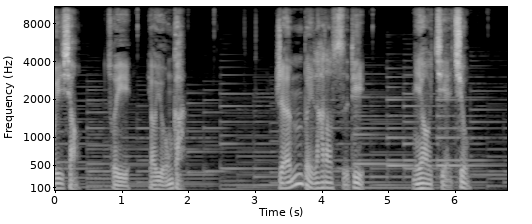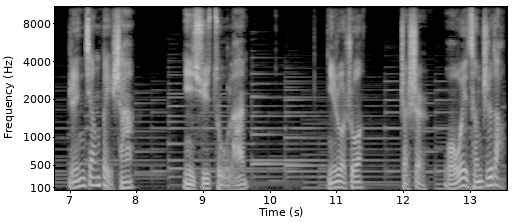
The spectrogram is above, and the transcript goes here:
微小。所以要勇敢。人被拉到死地，你要解救；人将被杀，你需阻拦。你若说这事儿我未曾知道，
